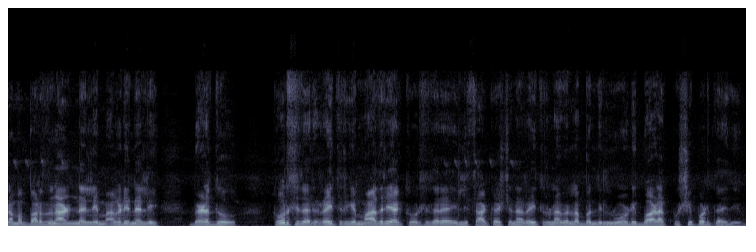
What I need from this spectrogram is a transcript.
ನಮ್ಮ ಬರದನಾಡಿನಲ್ಲಿ ಮಾಗಡಿನಲ್ಲಿ ಬೆಳೆದು ತೋರಿಸಿದ್ದಾರೆ. ರೈತರಿಗೆ ಮಾದರಿಯಾಗಿ ತೋರಿಸಿದ್ದಾರೆ. ಇಲ್ಲಿ ಸಾಕಷ್ಟು ಜನ ರೈತರು, ನಾವೆಲ್ಲ ಬಂದು ಇಲ್ಲಿ ನೋಡಿ ಭಾಳ ಖುಷಿ ಪಡ್ತಾ ಇದ್ದೀವಿ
